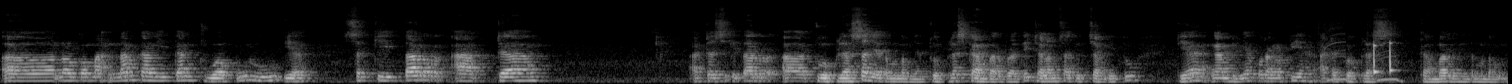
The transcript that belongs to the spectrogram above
0,6 eh, kalikan 20 ya sekitar ada ada sekitar uh, 12-an ya teman-teman. ya 12 gambar. Berarti dalam satu jam itu dia ngambilnya kurang lebih ya ada 12 gambar nih teman-teman.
